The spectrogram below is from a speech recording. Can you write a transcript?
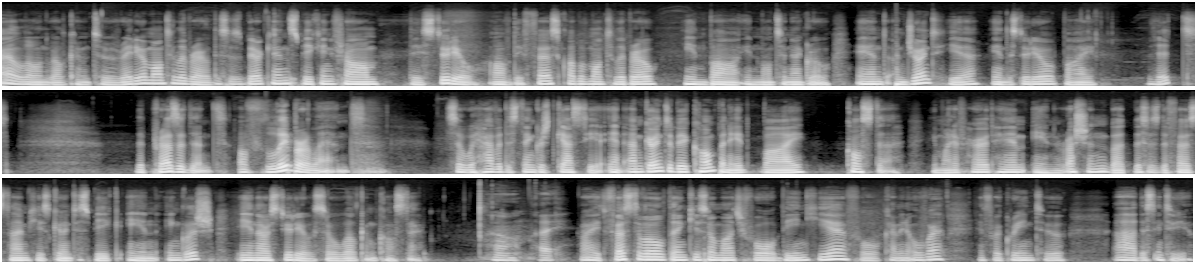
Hello and welcome to Radio Montelibero. This is Birkin speaking from the studio of the first club of Montelibero in Bar in Montenegro. And I'm joined here in the studio by Vit, the president of Liberland. So we have a distinguished guest here, and I'm going to be accompanied by Kosta. You might have heard him in Russian, but this is the first time he's going to speak in English in our studio. So welcome, Kosta. Oh, hi. Right. First of all, thank you so much for being here, for coming over, and for agreeing to uh, this interview.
